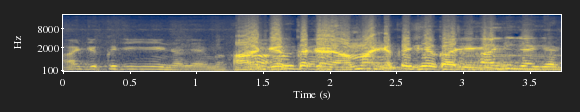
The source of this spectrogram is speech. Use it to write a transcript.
ਹਾਂ ਜਿੱਕ ਜੀ ਨਾ ਲੈ ਮੈਂ ਹਾਂ ਦਿੱਕਤ ਨਾ ਮਨ ਕਿਸੇ ਗੱਲ ਕਾਦੀ ਦੀ ਗਈ ਜਦ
